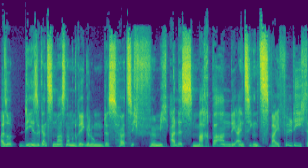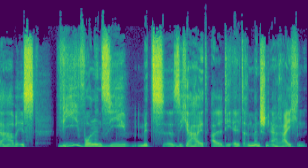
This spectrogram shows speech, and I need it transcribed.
Also diese ganzen Maßnahmen und Regelungen, das hört sich für mich alles machbar an. Die einzigen Zweifel, die ich da habe, ist, wie wollen Sie mit äh, Sicherheit all die älteren Menschen erreichen?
